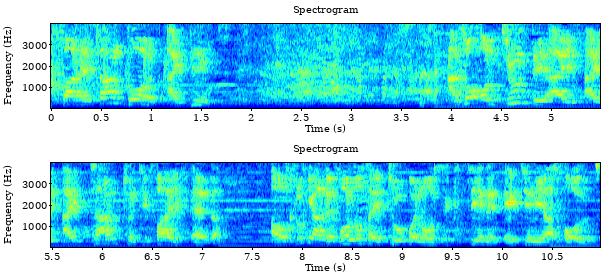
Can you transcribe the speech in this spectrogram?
18. But I thank God I didn't. And so on Tuesday, I, I, I turned 25 and I was looking at the photos I took when I was 16 and 18 years old.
